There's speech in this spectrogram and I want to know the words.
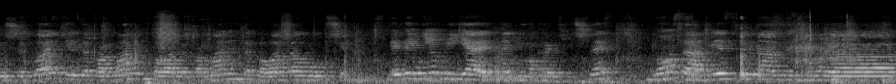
высшей власти, это парламент, палата парламента, палата общин. Это не влияет на демократичность, но, соответственно, значит, э,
